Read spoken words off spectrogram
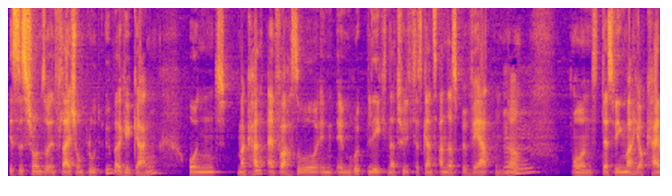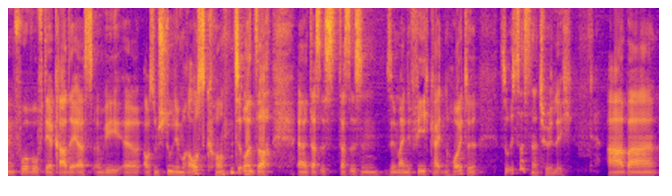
ist es schon so in Fleisch und Blut übergegangen und man kann einfach so im, im Rückblick natürlich das ganz anders bewerten. Ne? Mhm. Und deswegen mache ich auch keinen Vorwurf, der gerade erst irgendwie äh, aus dem Studium rauskommt und sagt, äh, das, ist, das ist sind meine Fähigkeiten heute. So ist das natürlich. Aber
